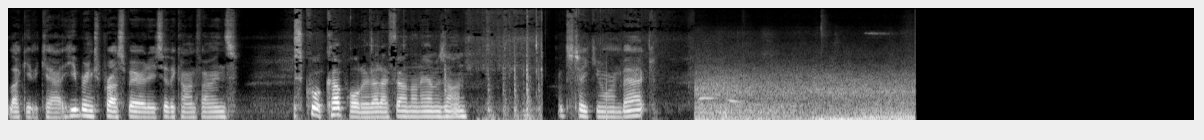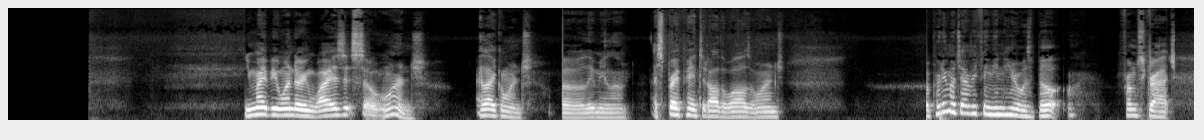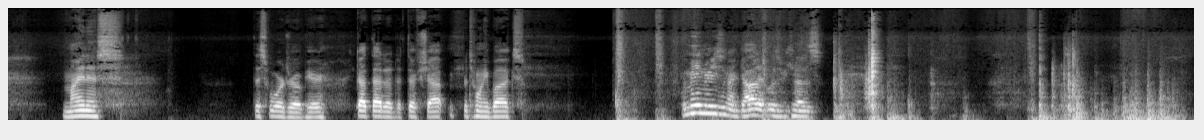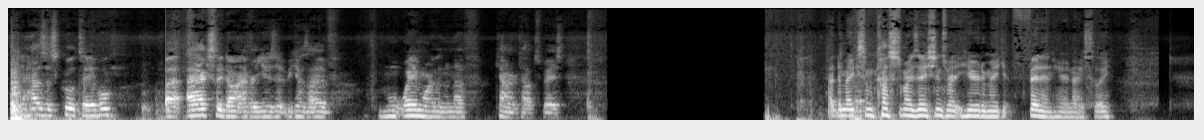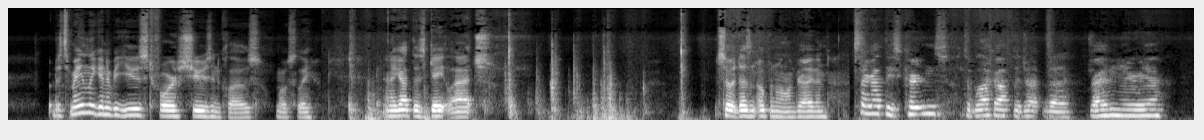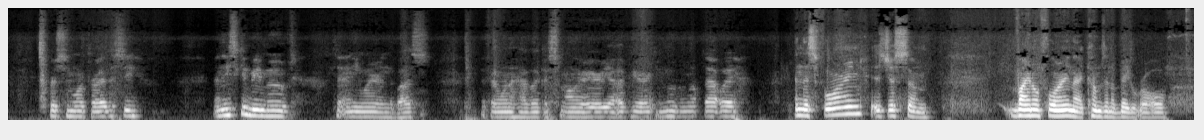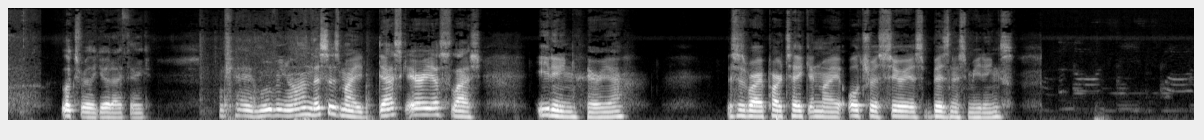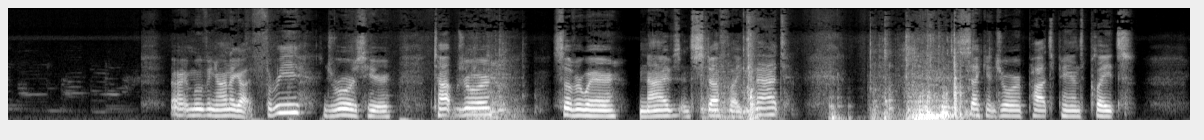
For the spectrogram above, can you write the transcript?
Lucky the cat, he brings prosperity to the confines. This cool cup holder that I found on Amazon. Let's take you on back. You might be wondering, why is it so orange? I like orange. Oh, leave me alone. I spray painted all the walls orange. But pretty much everything in here was built from scratch. Minus this wardrobe here. Got that at a thrift shop for 20 bucks. The main reason I got it was because it has this cool table, but I actually don't ever use it because I have way more than enough countertop space. Had to make some customizations right here to make it fit in here nicely. But it's mainly going to be used for shoes and clothes, mostly. And I got this gate latch so it doesn't open while I'm driving. Next I got these curtains to block off the, dri the driving area for some more privacy. And these can be moved to anywhere in the bus. If I want to have like a smaller area up here, I can move them up that way. And this flooring is just some vinyl flooring that comes in a big roll. Looks really good, I think. Okay, moving on. This is my desk area slash eating area. This is where I partake in my ultra serious business meetings. Alright, moving on. I got three drawers here. Top drawer, silverware, knives and stuff like that. Second drawer, pots, pans, plates,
